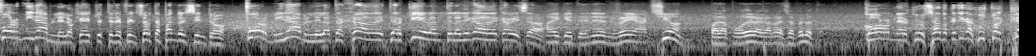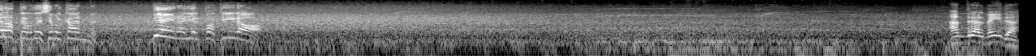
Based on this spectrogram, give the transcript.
Formidable lo que ha hecho este defensor tapando el centro. Formidable la tajada de este arquero ante la llegada de cabeza. Hay que tener reacción para poder agarrar esa pelota. Corner cruzado que llega justo al cráter de ese volcán. Bien ahí el portero. André Almeida.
